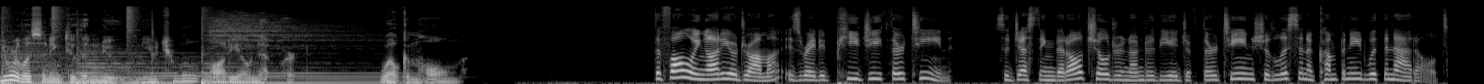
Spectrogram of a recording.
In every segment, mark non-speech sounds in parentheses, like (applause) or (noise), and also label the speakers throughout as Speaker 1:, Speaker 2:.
Speaker 1: You're listening to the new Mutual Audio Network. Welcome home.
Speaker 2: The following audio drama is rated PG 13, suggesting that all children under the age of 13 should listen accompanied with an adult.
